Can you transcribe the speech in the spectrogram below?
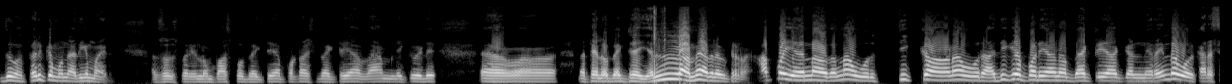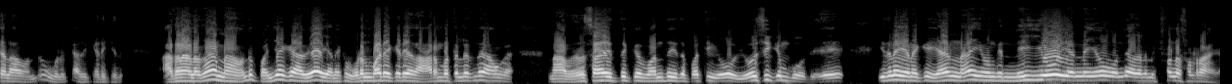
இது பெருக்கம் வந்து அதிகமாகிடுது azospirillum phospho bacteria potash bacteria VAM liquid methylo bacteria எல்லாமே அதில் விட்டுறேன் அப்போ என்ன ஆகுதுன்னா ஒரு திக்கான ஒரு அதிகப்படியான பாக்டீரியாக்கள் நிறைந்த ஒரு கரைசலாக வந்து உங்களுக்கு அது கிடைக்குது. அதனால தான் நான் வந்து பஞ்சகாவியா எனக்கு உடன்பாடே கிடையாது. ஆரம்பத்துலேருந்து அவங்க நான் விவசாயத்துக்கு வந்து இதை பற்றி யோ யோசிக்கும் போது இதில் எனக்கு ஏன்னா இவங்க நெய்யோ எண்ணெயோ வந்து அதில் மிக்ஸ் பண்ண சொல்கிறாங்க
